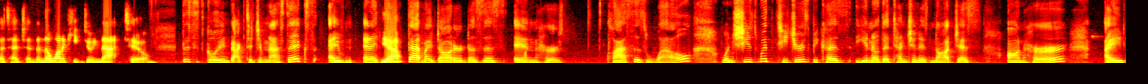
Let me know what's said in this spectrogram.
attention then they'll want to keep doing that too this is going back to gymnastics. I and I think Yeah. that my daughter does this in her class as well when she's with teachers because you know the attention is not just on her. I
